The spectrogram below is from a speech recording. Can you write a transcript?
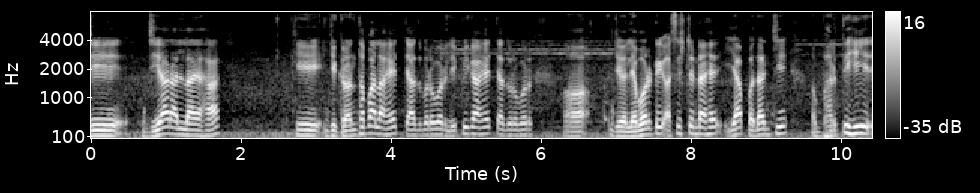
जी जी आर आलेला आहे हा की जे ग्रंथपाल आहेत त्याचबरोबर लिपिक आहेत त्याचबरोबर जे लॅबॉरेटरी असिस्टंट आहे या पदांची भरती ही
